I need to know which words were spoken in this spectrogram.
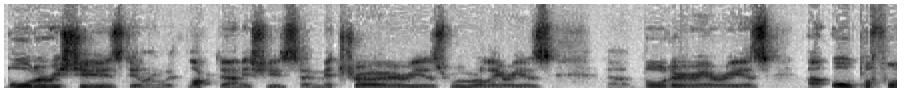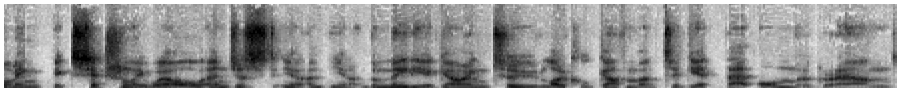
border issues, dealing with lockdown issues, so metro areas, rural areas, uh, border areas, uh, all performing exceptionally well, and just you know, you know, the media going to local government to get that on the ground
